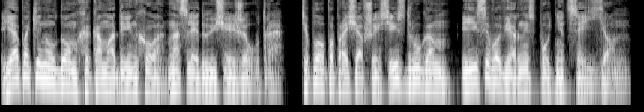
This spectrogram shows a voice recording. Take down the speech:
Я покинул дом Хакамады Инхо на следующее же утро, тепло попрощавшись и с другом, и с его верной спутницей Йон.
